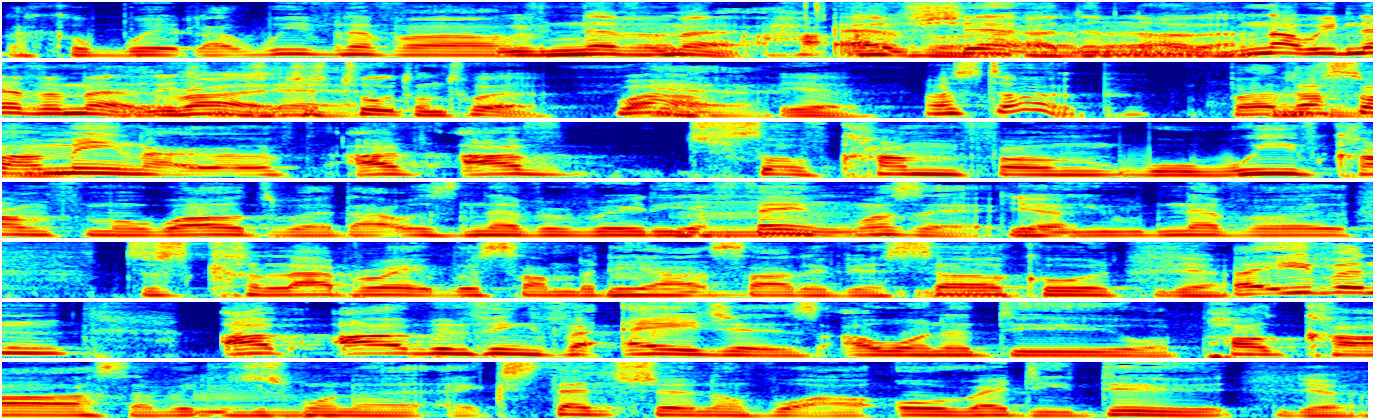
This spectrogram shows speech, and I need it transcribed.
like a weird like we've never We've never met. How- ever. shit, I didn't know that. No, we never met. Literally, Right. Just Yeah. talked on Twitter. Wow. Yeah. Yeah. That's dope. But that's what I mean. Like I've I've sort of come from well, we've come from a world where that was never really a thing, was it? Mm. Yeah. Mm. Where you would never just collaborate with somebody outside of your circle. Yeah. Like even I've I've been thinking for ages. I want to do a podcast. I really just want an extension of what I already do. Mm. Yeah.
